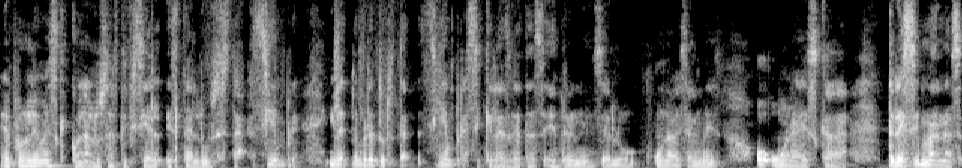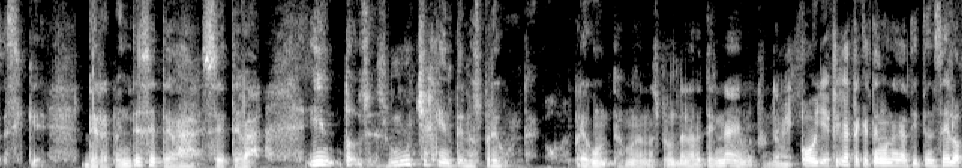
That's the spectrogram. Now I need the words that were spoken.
El problema es que con la luz artificial esta luz está siempre y la temperatura está siempre, así que las gatas entran en celo una vez al mes o una vez cada tres semanas, así que de repente se te va, se te va y entonces mucha gente nos pregunta, o me pregunta, nos pregunta la veterinaria, me pregunta, oye, fíjate que tengo una gatita en celo,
